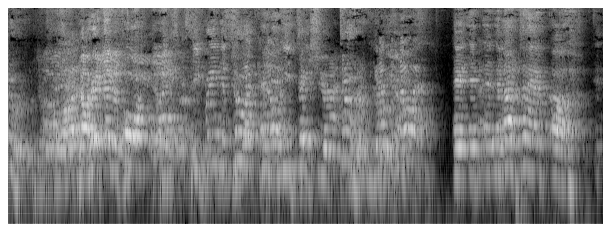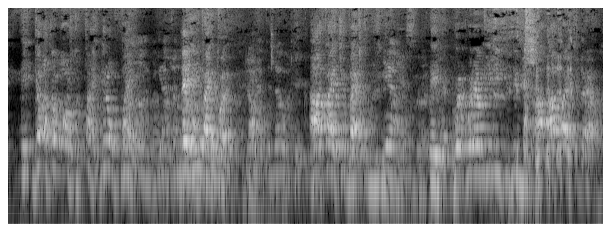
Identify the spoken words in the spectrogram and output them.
through it. Y'all heard that before? He bring you to it and then he takes you through You it. got to know it. And, and, and a lot of times, uh, God don't want us to fight. You don't fight. Uh, You got to Let him fight for you. You got to know it. I'll fight your battle. Yeah. Amen. Whatever you need to do, I'll, I'll fight your battle.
